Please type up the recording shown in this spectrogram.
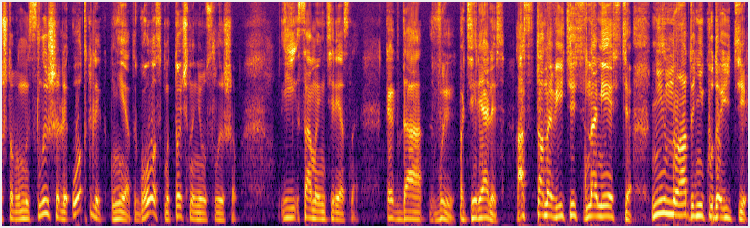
чтобы мы слышали отклик, нет, голос мы точно не услышим. И самое интересное, когда вы потерялись, остановитесь на месте. Не надо никуда идти.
